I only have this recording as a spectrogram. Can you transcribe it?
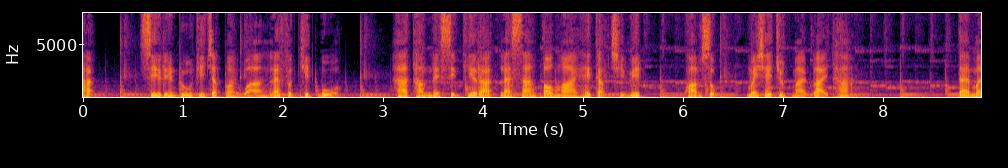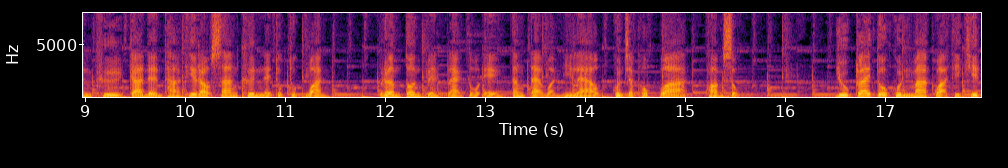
รัก 4. เรียนรู้ที่จะปล่อยวางและฝึกคิดบวก 5. ทำในสิ่งที่รักและสร้างเป้าหมายให้กับชีวิต ความสุขไม่ใช่จุดหมายปลายทาง แต่มันคือการเดินทางที่เราสร้างขึ้นในทุกๆวัน เริ่มต้นเปลี่ยนแปลงตัวเองตั้งแต่วันนี้แล้วคุณจะพบว่าความสุข อยู่ใกล้ตัวคุณมากกว่าที่คิด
